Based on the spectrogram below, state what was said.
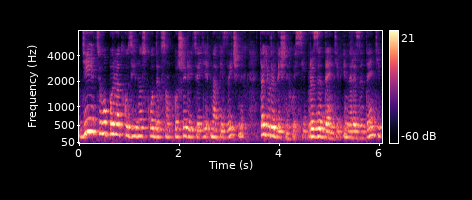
Дія цього порядку згідно з кодексом поширюється на фізичних та юридичних осіб, резидентів і нерезидентів,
